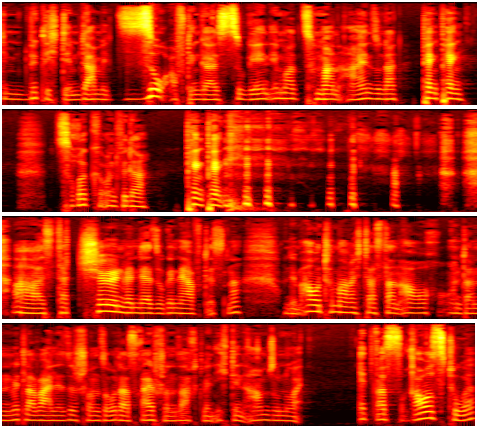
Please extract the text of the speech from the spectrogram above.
dem, wirklich dem damit so auf den Geist zu gehen, immer zu Mann eins und dann Peng Peng zurück und wieder Peng Peng. ah, ist das schön, wenn der so genervt ist, ne? Und im Auto mache ich das dann auch. Und dann mittlerweile ist es schon so, dass Ralf schon sagt, wenn ich den Arm so nur etwas raustue,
